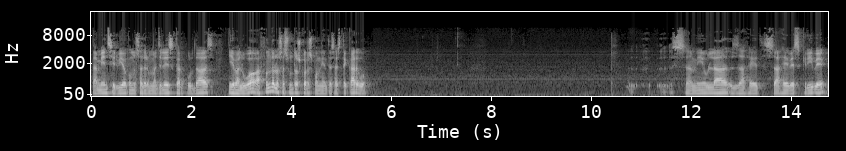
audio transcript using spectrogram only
También sirvió como Sadr Majlis Karpurdas y evaluó a fondo los asuntos correspondientes a este cargo. Samiullah Zahed Saheb escribe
